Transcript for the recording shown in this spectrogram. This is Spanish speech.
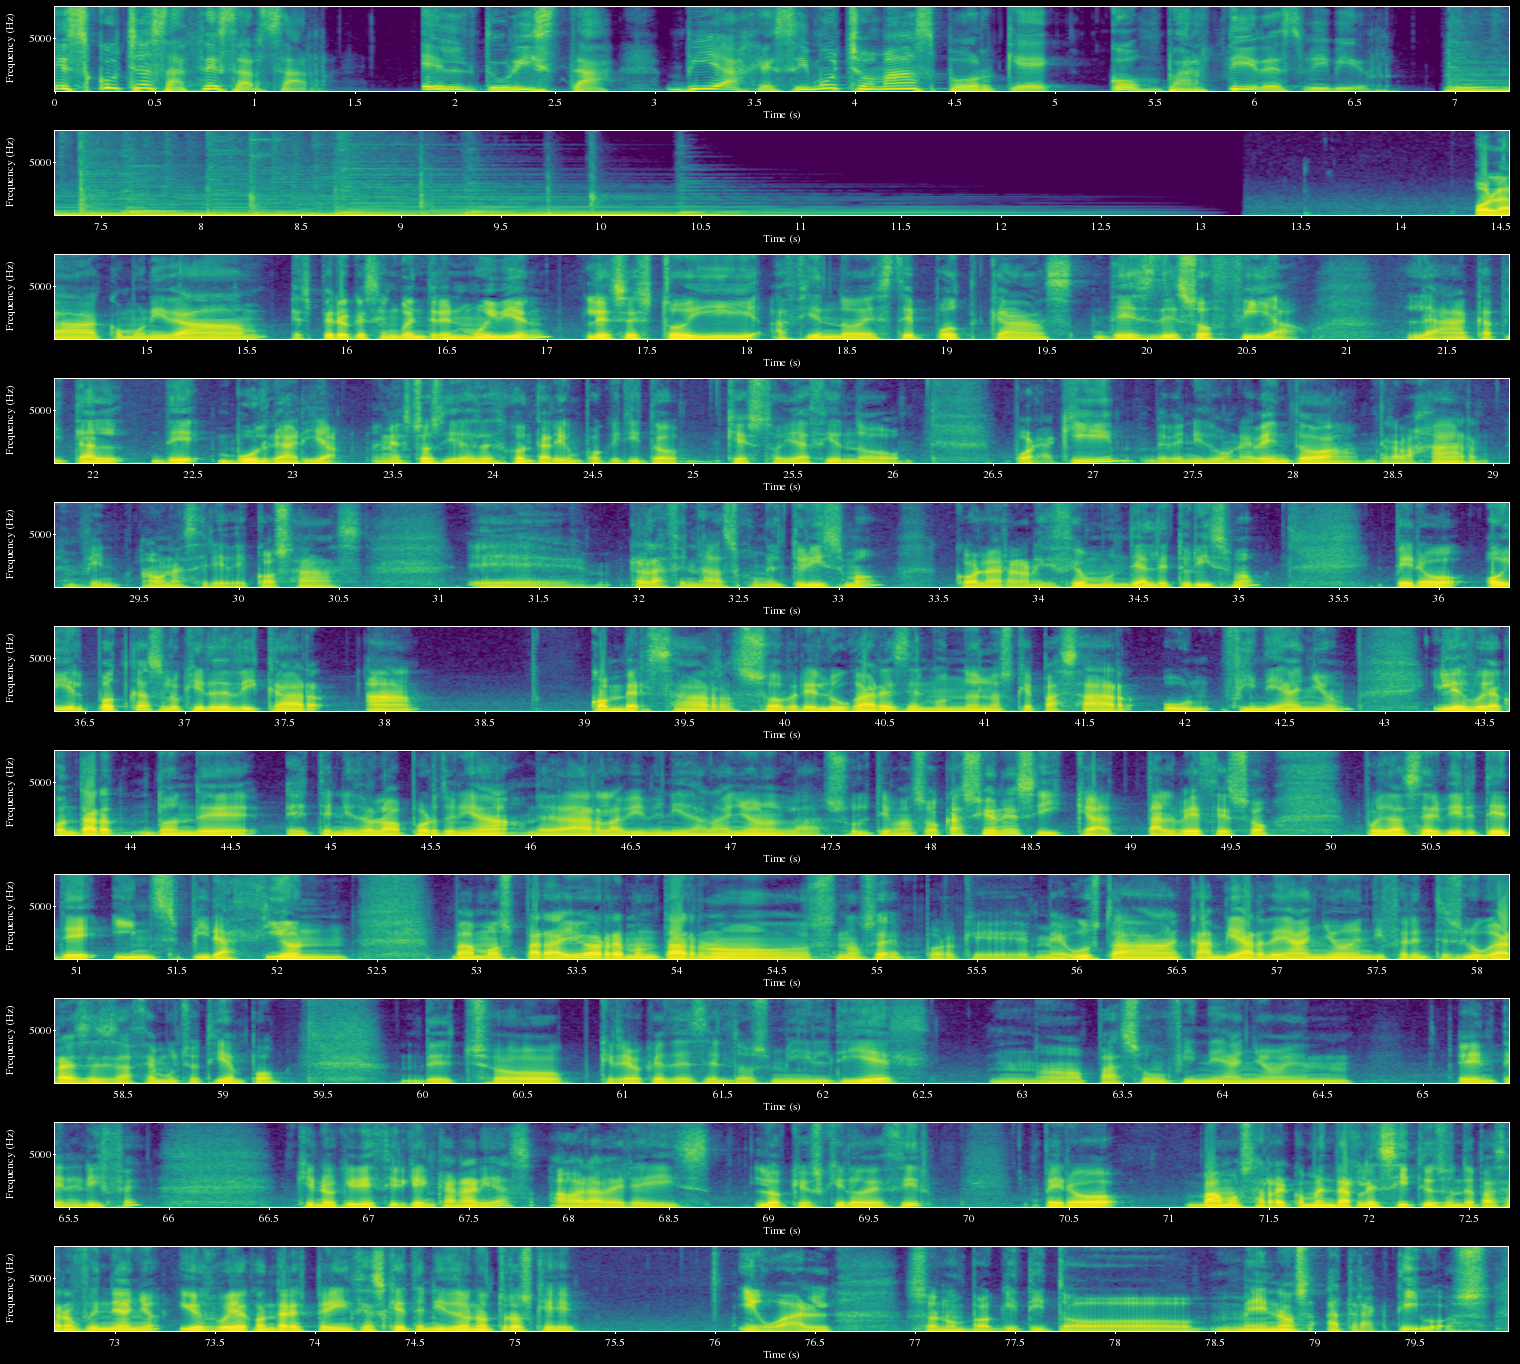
Escuchas a César Sar, el turista, viajes y mucho más porque compartir es vivir. Hola comunidad, espero que se encuentren muy bien. Les estoy haciendo este podcast desde Sofía, la capital de Bulgaria. En estos días les contaré un poquitito qué estoy haciendo por aquí. He venido a un evento, a trabajar, en fin, a una serie de cosas eh, relacionadas con el turismo, con la Organización Mundial de Turismo. Pero hoy el podcast lo quiero dedicar a conversar sobre lugares del mundo en los que pasar un fin de año y les voy a contar dónde he tenido la oportunidad de dar la bienvenida al año en las últimas ocasiones y que tal vez eso pueda servirte de inspiración. Vamos para ello a remontarnos, no sé, porque me gusta cambiar de año en diferentes lugares desde hace mucho tiempo. De hecho, creo que desde el 2010 no paso un fin de año en, en Tenerife que no quiere decir que en Canarias, ahora veréis lo que os quiero decir, pero vamos a recomendarles sitios donde pasar un fin de año y os voy a contar experiencias que he tenido en otros que igual son un poquitito menos atractivos.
